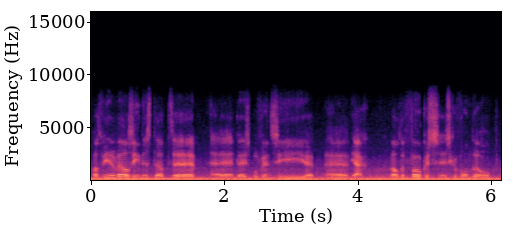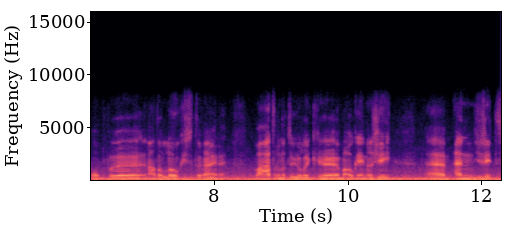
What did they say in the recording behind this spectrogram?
wat we hier wel zien is dat in deze provincie ja, wel de focus is gevonden op, op een aantal logische terreinen. Water natuurlijk, maar ook energie. En je ziet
